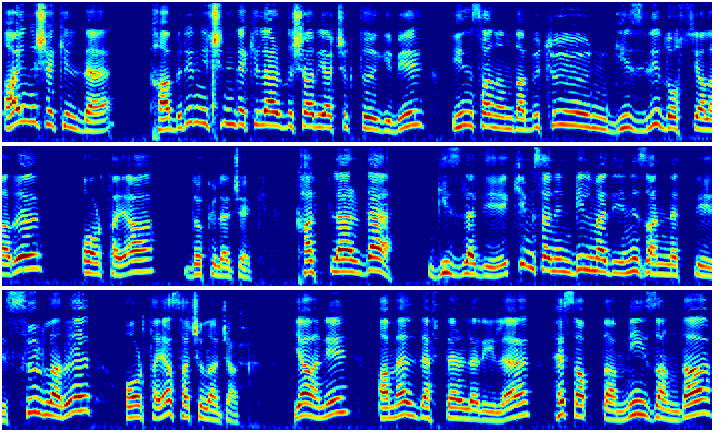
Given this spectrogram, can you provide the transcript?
Aynı şekilde kabrin içindekiler dışarıya çıktığı gibi insanın da bütün gizli dosyaları ortaya dökülecek. Kalplerde gizlediği, kimsenin bilmediğini zannettiği sırları ortaya saçılacak. Yani amel defterleriyle hesapta, mizanda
